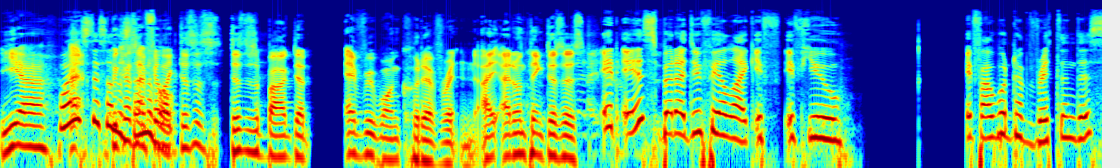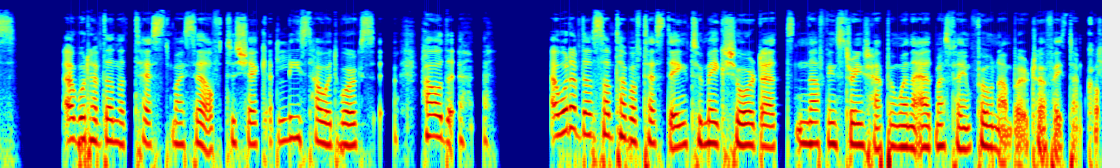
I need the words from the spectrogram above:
Yeah. Why I- is this Because I feel like this is this is a bug that everyone could have written. I I don't think this is. It is, but I do feel like if if you if I would have written this, I would have done a test myself to check at least how it works. How the I would have done some type of testing to make sure that nothing strange happened when I add my same phone number to a FaceTime call.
